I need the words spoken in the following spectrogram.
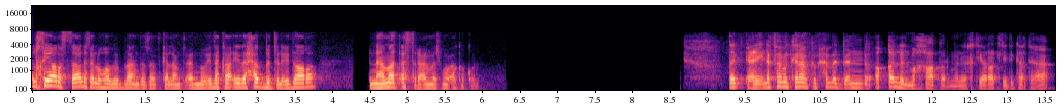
الخيار الثالث اللي هو بيب زي تكلمت عنه إذا كان إذا حبت الإدارة إنها ما تأثر على المجموعة ككل. طيب يعني نفهم من كلامك محمد بأنه أقل المخاطر من الاختيارات اللي ذكرتها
